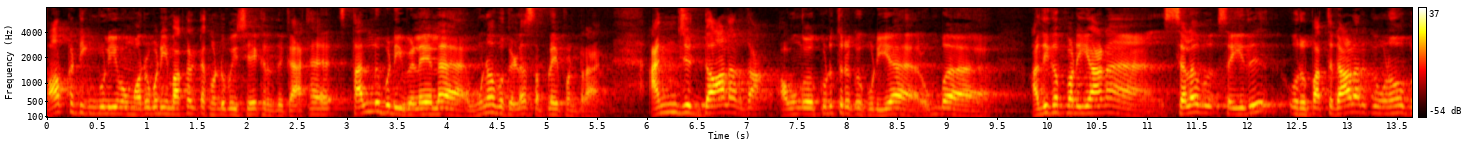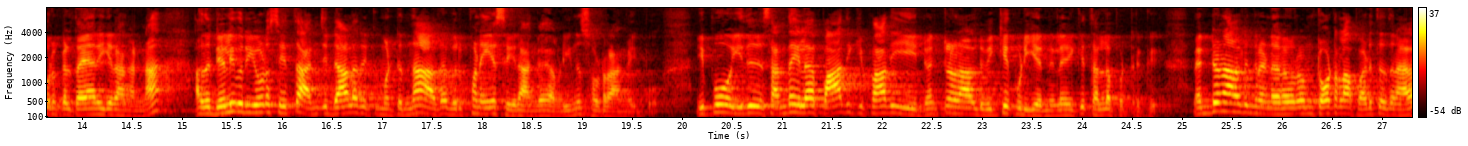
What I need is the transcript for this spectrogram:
மார்க்கெட்டிங் மூலியமாக மறுபடியும் மக்கள்கிட்ட கொண்டு போய் சேர்க்கறதுக்காக தள்ளுபடி விலையில் உணவுகளை சப்ளை பண்ணுறாங்க அஞ்சு டாலர் தான் அவங்க கொடுத்துருக்கக்கூடிய ரொம்ப அதிகப்படியான செலவு செய்து ஒரு பத்து டாலருக்கு உணவுப் பொருட்கள் தயாரிக்கிறாங்கன்னா அது டெலிவரியோடு சேர்த்து அஞ்சு டாலருக்கு மட்டும்தான் அதை விற்பனையே செய்கிறாங்க அப்படின்னு சொல்கிறாங்க இப்போது இப்போது இது சந்தையில் பாதிக்கு பாதி மெக்டொனால்டு விற்கக்கூடிய நிலைக்கு தள்ளப்பட்டிருக்கு. மெக்டொனால்டுங்கிற நிறுவனம் டோட்டலாக படுத்ததுனால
